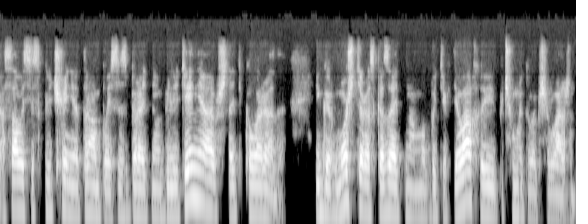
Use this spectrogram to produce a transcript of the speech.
касалось исключения Трампа из избирательного бюллетеня в штате Колорадо. Игорь, можете рассказать нам об этих делах и почему это вообще важно?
